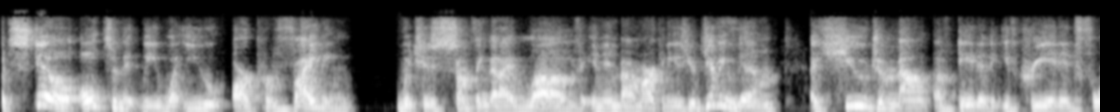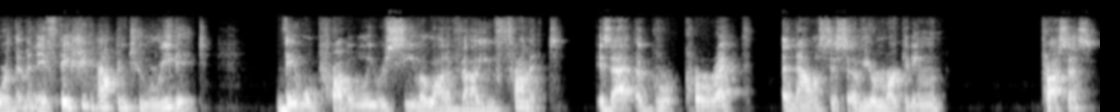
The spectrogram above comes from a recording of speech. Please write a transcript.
But still ultimately what you are providing which is something that i love in inbound marketing is you're giving them a huge amount of data that you've created for them. And if they should happen to read it they will probably receive a lot of value from it. Is that a gr- correct analysis of your marketing process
